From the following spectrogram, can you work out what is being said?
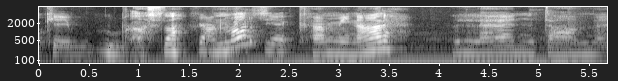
Ok, basta. Calmarsi e camminare lentamente.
